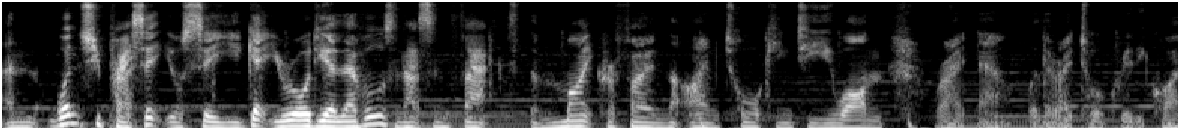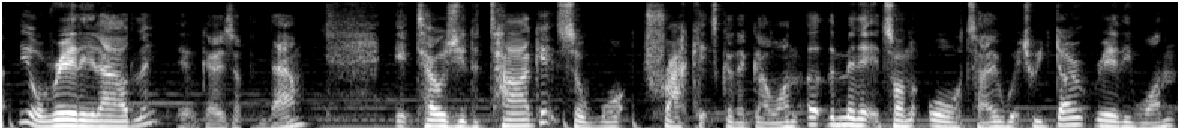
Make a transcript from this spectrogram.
And once you press it, you'll see you get your audio levels. And that's in fact the microphone that I'm talking to you on right now. Whether I talk really quietly or really loudly, it goes up and down. It tells you the target, so what track it's going to go on. At the minute, it's on auto, which we don't really want.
